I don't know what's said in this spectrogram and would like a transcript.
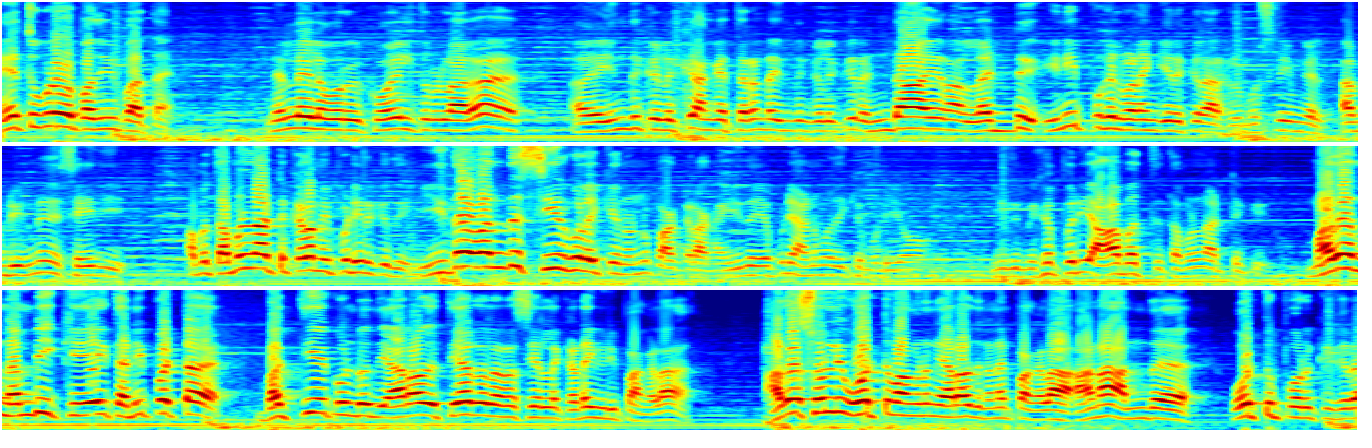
நேற்று கூட ஒரு பதிவு பார்த்தேன். நெல்லையில் ஒரு கோயில் திருவிழாவில் இந்துக்களுக்கு அங்கே திரண்ட இந்துக்களுக்கு ரெண்டாயிரம் லட்டு இனிப்புகள் வழங்கி இருக்கிறார்கள் முஸ்லீம்கள் அப்படின்னு செய்தி அப்போ தமிழ்நாட்டு களம் இப்படி இருக்குது. இதை வந்து சீர்குலைக்கணும்னு பார்க்குறாங்க இதை எப்படி அனுமதிக்க முடியும்? இது மிகப்பெரிய ஆபத்து தமிழ்நாட்டுக்கு. மத நம்பிக்கையை தனிப்பட்ட பக்தியை கொண்டு வந்து யாராவது தேர்தல் அரசியலில் கடைபிடிப்பாங்களா? அதை சொல்லி ஓட்டு வாங்கணும்னு யாராவது நினைப்பாங்களா? ஆனால் அந்த ஓட்டு பொறுக்குகிற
